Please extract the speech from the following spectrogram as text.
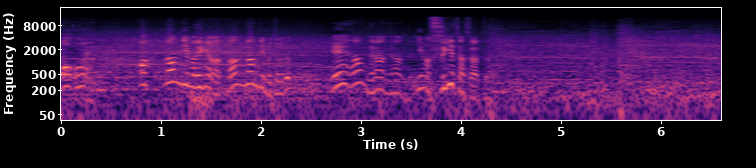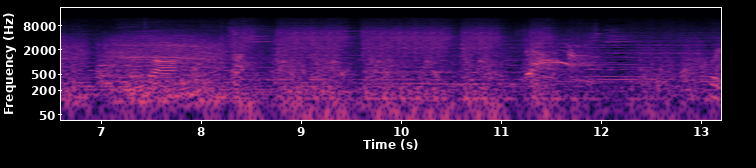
おおあなんで今できなかった？なんなんで今ってことえー、なんでなんでなんで？今すげえチャンスだった。のこんにちは。ほい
